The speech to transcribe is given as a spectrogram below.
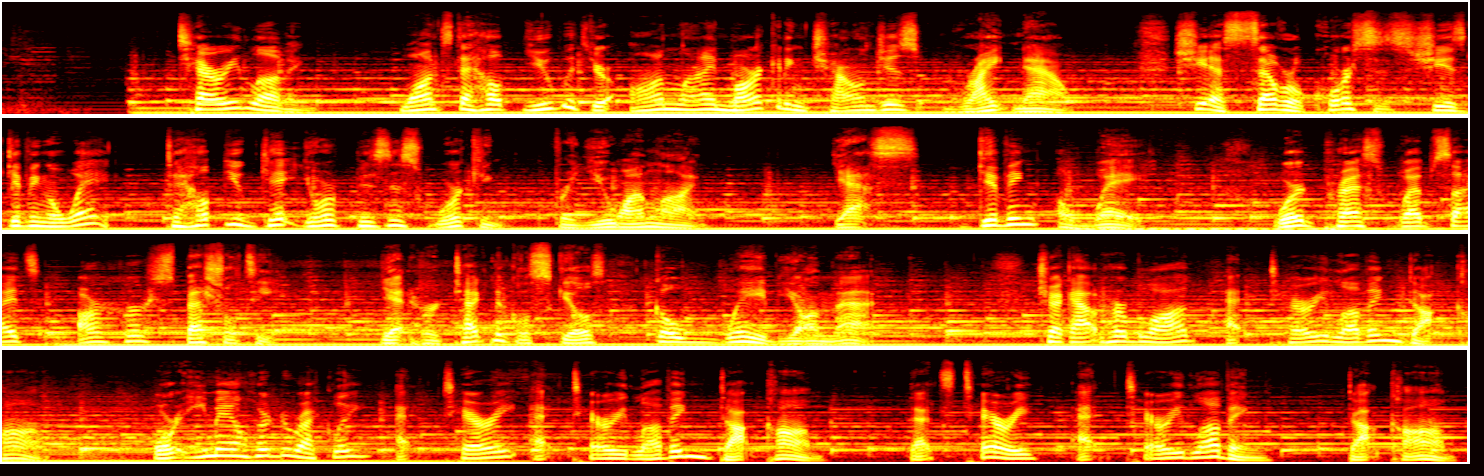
Terry Loving wants to help you with your online marketing challenges right now. She has several courses she is giving away to help you get your business working for you online. Yes, giving away. WordPress websites are her specialty, yet her technical skills go way beyond that. Check out her blog at terryloving.com or email her directly at terry at terryloving.com. That's terry at terryloving.com.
